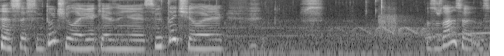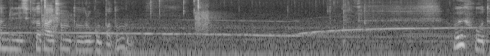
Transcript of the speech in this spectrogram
С- Святой человек, я извиняюсь. Святой человек. Осуждаю, на са- на самом деле, если кто-то о чем-то другом подумал. Выход.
